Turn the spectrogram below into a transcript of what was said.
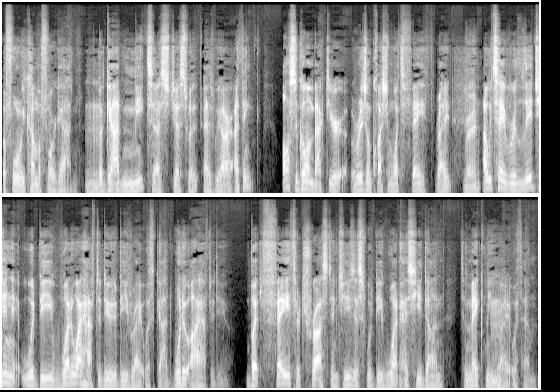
before we come before God. But God meets us just with, as we are. I think also going back to your original question, what's faith, right? Right. I would say religion would be what do I have to do to be right with God? What do I have to do? But faith or trust in Jesus would be what has he done to make me right with him?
